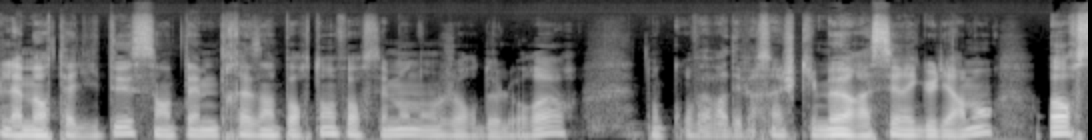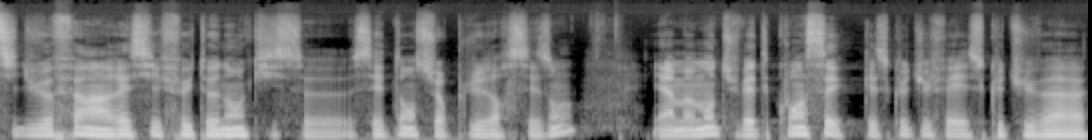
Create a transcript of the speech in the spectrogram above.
la mortalité, c'est un thème très important forcément dans le genre de l'horreur. Donc on va avoir des personnages qui meurent assez régulièrement. Or, si tu veux faire un récit feuilletonnant qui s'étend sur plusieurs saisons, y a un moment tu vas être coincé. Qu'est-ce que tu fais? Est-ce que tu vas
